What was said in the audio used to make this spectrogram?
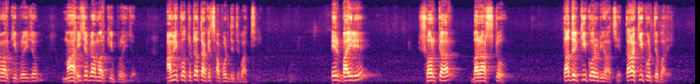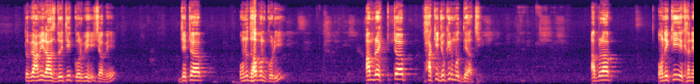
আমার কি প্রয়োজন, মা হিসেবে আমার কি প্রয়োজন, আমি কতটা তাকে সাপোর্ট দিতে পারছি? এর বাইরে সরকার বা রাষ্ট্র তাদের কি করণীয় আছে? তারা কি করতে পারে? তবে আমি রাজনৈতিক কর্মী হিসাবে যেটা অনুধাবন করি, আমরা একটা ফাঁকি ঝুঁকির মধ্যে আছি। আপনারা অনেকেই এখানে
